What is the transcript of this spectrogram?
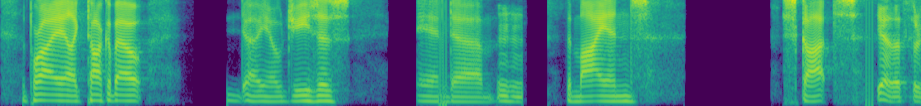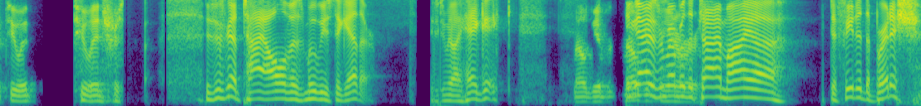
They'll probably like talk about, uh, you know, Jesus and um, Mhm. the Mayans, Scots. Yeah, that's their two in- two interests. He's just gonna tie all of his movies together. He's gonna be like, "Hey, g- Mel Gibson. you guys Gibson remember the time I uh, defeated the British?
